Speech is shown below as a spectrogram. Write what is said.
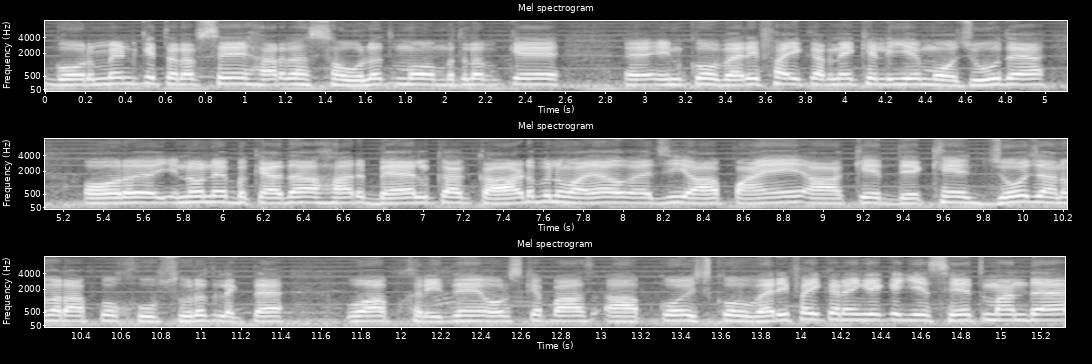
गवर्नमेंट की तरफ़ से हर सहूलत मतलब के इनको वेरीफाई करने के लिए मौजूद है और इन्होंने बकायदा हर बैल का कार्ड बनवाया हुआ है। जी आप आएँ आके देखें जो जानवर आपको खूबसूरत लगता है वो आप ख़रीदें और उसके पास आपको इसको वेरीफाई करेंगे कि ये सेहतमंद है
